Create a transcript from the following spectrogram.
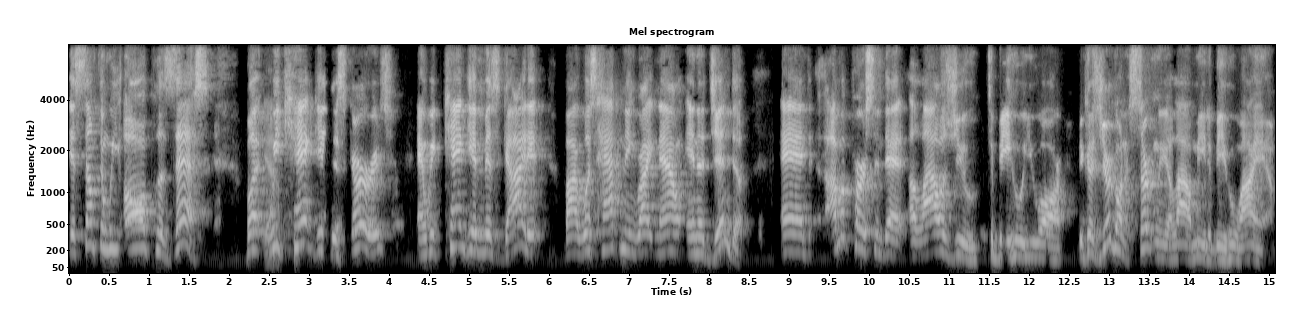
is something we all possess. But yeah. we can't get discouraged and we can't get misguided by what's happening right now in agenda. And I'm a person that allows you to be who you are because you're going to certainly allow me to be who I am.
